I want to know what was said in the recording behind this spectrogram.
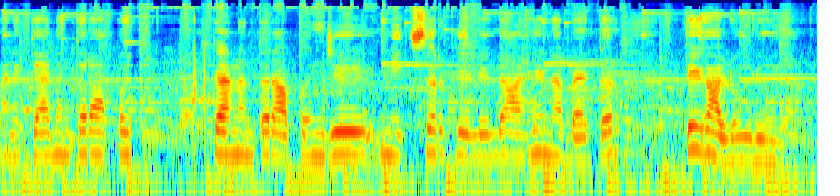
आणि त्यानंतर आपण त्यानंतर आपण जे मिक्सर केलेलं आहे ना बॅटर ते घालून घेऊया.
